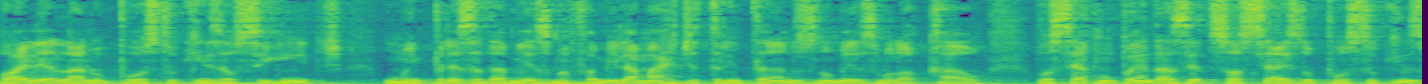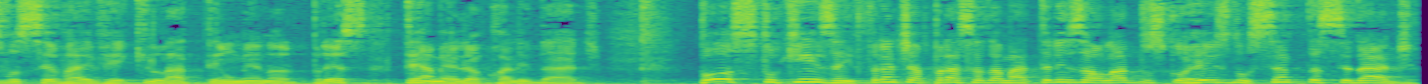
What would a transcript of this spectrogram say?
Olha, lá no posto 15 é o seguinte: uma empresa da mesma família há mais de 30 anos no mesmo local. Você acompanhando as redes sociais do posto 15, você vai ver que lá tem o menor preço, tem a melhor qualidade. Posto 15, em frente à Praça da Matriz, ao lado dos Correios, no centro da cidade.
